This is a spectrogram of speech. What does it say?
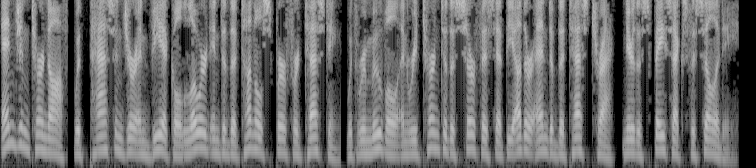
Engine turned off, with passenger and vehicle lowered into the tunnel spur for testing, with removal and return to the surface at the other end of the test track, near the SpaceX facility.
